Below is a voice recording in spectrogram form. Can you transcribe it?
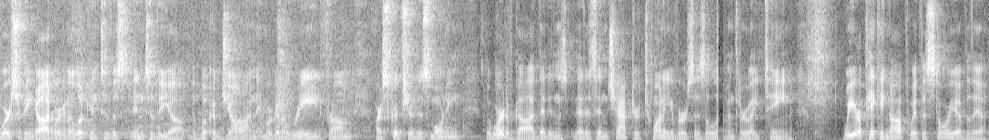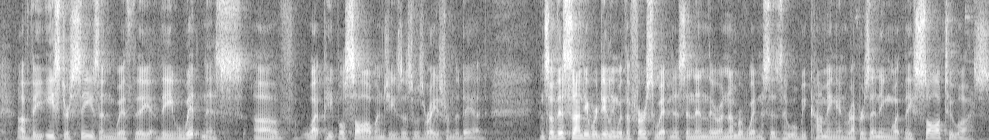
worshiping God, we're going to look into this into the uh, the book of John, and we're going to read from our scripture this morning, the Word of God that is that is in chapter 20, verses 11 through 18. We are picking up with the story of the of the Easter season with the the witness of what people saw when Jesus was raised from the dead. And so this Sunday we're dealing with the first witness, and then there are a number of witnesses who will be coming and representing what they saw to us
